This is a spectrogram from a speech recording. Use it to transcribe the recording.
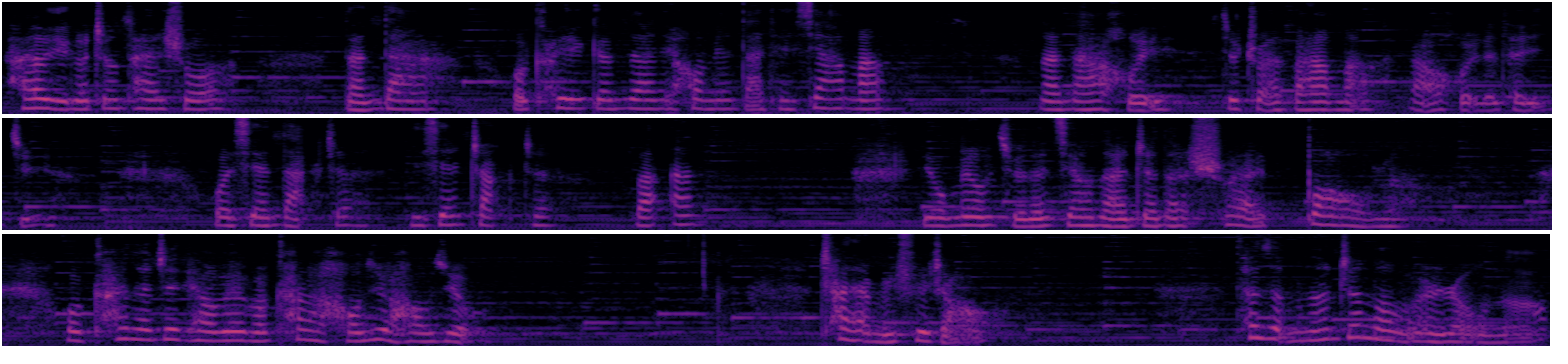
还有一个正太说：“南大，我可以跟在你后面打天下吗？”南大回就转发嘛，然后回了他一句：“我先打着，你先长着，晚安。”有没有觉得江南真的帅爆了？我看着这条微博看了好久好久，差点没睡着。他怎么能这么温柔呢？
